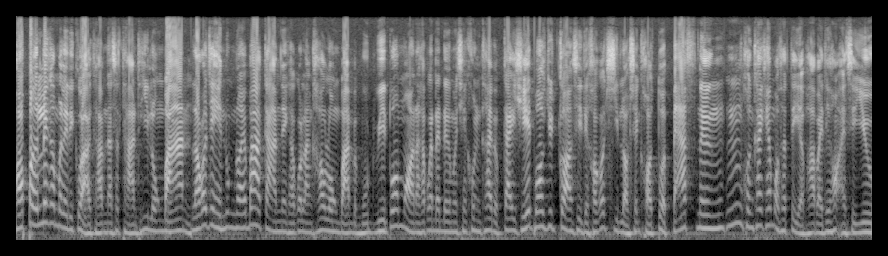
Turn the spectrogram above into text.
ขอเปิดเรื่องกันมาเลยดีกว่าครับณสถานที่โรงพยาบาลเราก็จะเห็นหนุ่มน้อยบ้ากามเนี่ยครับกำลังเข้าโรงพยาบาลแบบบุดวิดตัวหมอนะครับก็ได้เดินมาเช็คคนไข้แบบใกล้ชิดบอกหยุดก่อนสิเดี๋ยวเขาก็ขีดหลอกฉันขอตรวจแป๊บหนึ่งคนไข้แค่หมดสติอะพาไปที่ห้อง ICU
